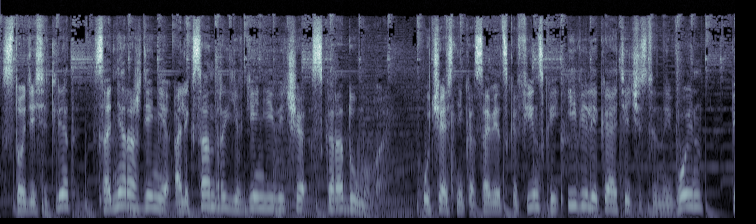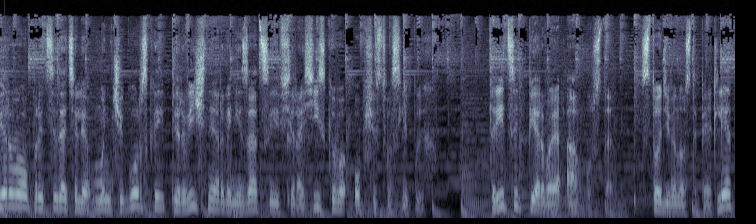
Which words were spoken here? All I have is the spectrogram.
110 лет со дня рождения Александра Евгеньевича Скородумова, участника Советско-финской и Великой Отечественной войн, первого председателя Мончегорской первичной организации Всероссийского общества слепых. 31 августа. 195 лет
